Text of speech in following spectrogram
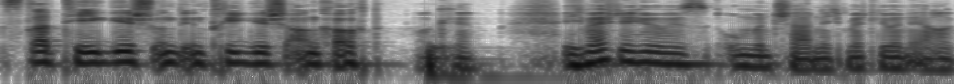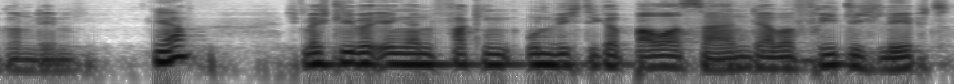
strategisch und intrigisch angehaucht. Okay. Ich möchte mich übrigens umentscheiden. Ich möchte lieber in Aragon leben. Ja? Ich möchte lieber irgendein fucking unwichtiger Bauer sein, der aber friedlich lebt.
